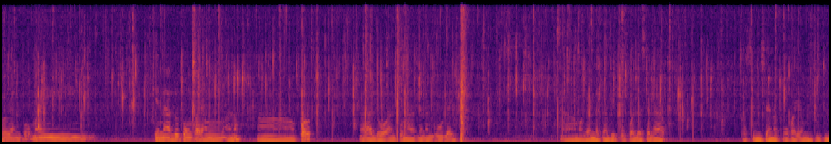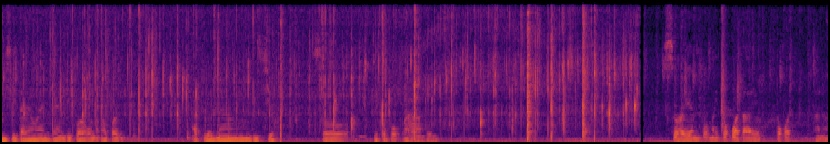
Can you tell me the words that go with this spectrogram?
So yan po, may tinalutong tayong ano, ah, pork. Haluan po natin ng gulay. Ah, magandang gabi po pala sa lahat. Pasensya na po kayo, medyo tayo ngayon kaya hindi po ako nakapag-upload ng video. So, ito po kahapon. So, ayan po, may tukwa tayo. Tukot, ano,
